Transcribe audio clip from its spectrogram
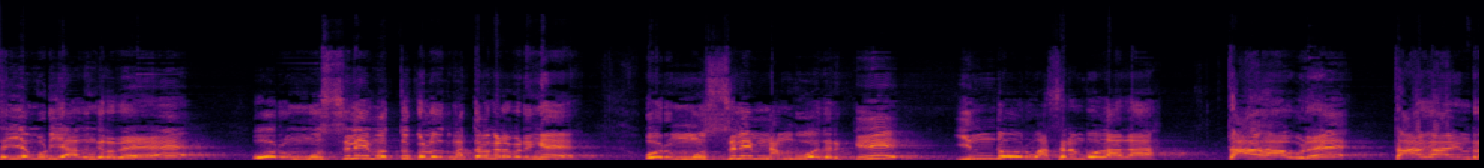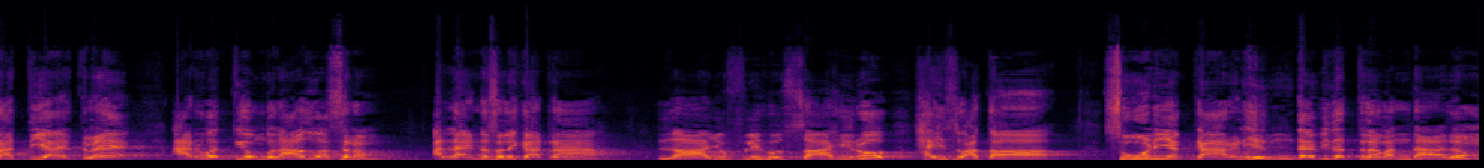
செய்ய முடியாதுங்கிறத ஒரு முஸ்லீம் ஒத்துக்கொள்வதற்கு மற்றவங்களை விடுங்க. ஒரு முஸ்லீம் நம்புவதற்கு இந்த ஒரு வசனம் போதாதா? தாகாவுல தாகா என்ற அத்தியாயத்துல அறுபத்தி ஒன்பதாவது வசனம். அல்லாஹ் என்ன சொல்லி காட்டுறான்? லா யுஃப்லிஹு சாஹிரு ஹைசு அத்தா. சூனியக்காரன் எந்த விதத்துல வந்தாலும்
